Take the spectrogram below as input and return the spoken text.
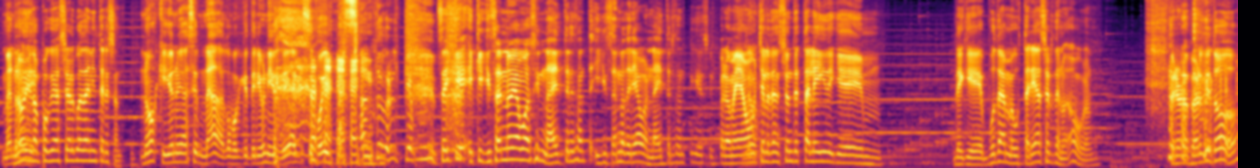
Me No, yo tampoco iba a hacer algo tan interesante. No, es que yo no iba a decir nada, como que tenía una idea que se fue pasando con el tiempo. O sea, es que, es que quizás no íbamos a decir nada interesante y quizás no teníamos nada interesante que decir. Pero me llamó No. mucho la atención de esta ley de que. mm, De que, puta, me gustaría hacer de nuevo, weón. Pero lo peor de todo.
